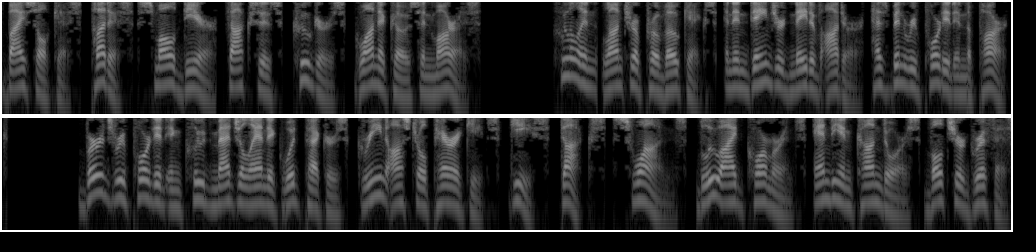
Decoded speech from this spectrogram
bisulcus, pudus small deer, foxes, cougars, guanacos and maras. Lontra an endangered native otter, has been reported in the park. Birds reported include Magellanic woodpeckers, green austral parakeets, geese, ducks, swans, blue-eyed cormorants, Andean condors Vultur gryphus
